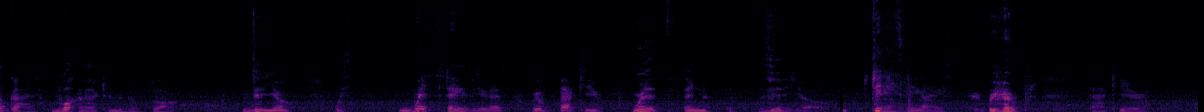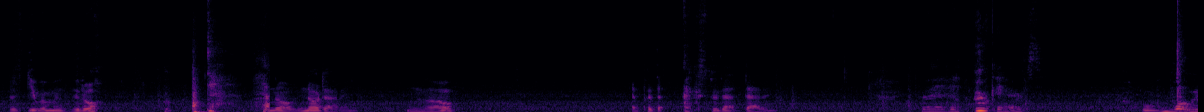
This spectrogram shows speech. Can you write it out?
up guys? Welcome back to another vlog video with with today's video guys. We're back to you with another video. Today's video guys, we're back here. Let's give him a little No, no dabbing. No. I put the X to that dabbing. Who cares? What we,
